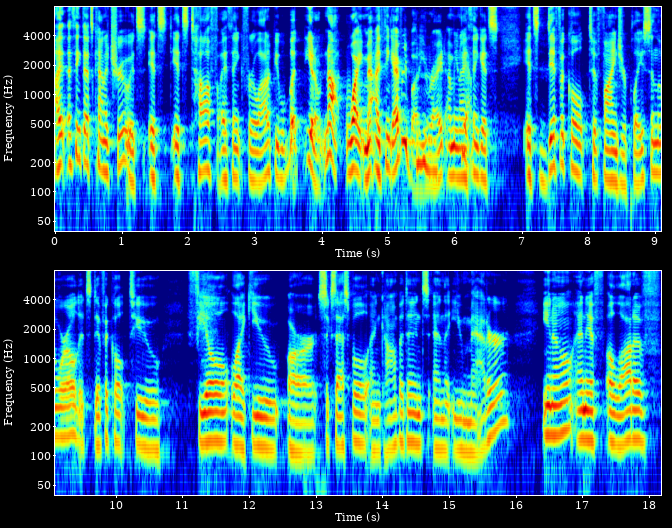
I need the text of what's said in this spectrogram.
I, I think that's kind of true. It's it's it's tough, I think, for a lot of people, but you know, not white men. I think everybody, mm-hmm. right? I mean, I think it's it's difficult to find your place in the world. It's difficult to feel like you are successful and competent and that you matter, you know. And if a lot of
